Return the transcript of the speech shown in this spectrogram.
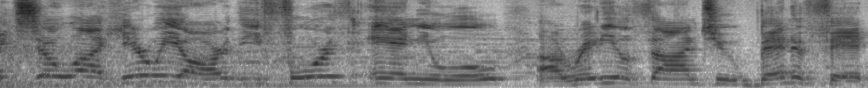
right, so uh, here we are, the fourth annual uh, Radiothon to benefit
